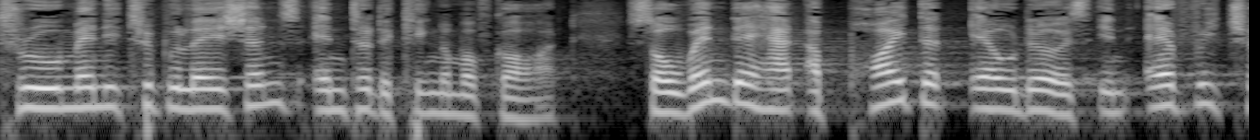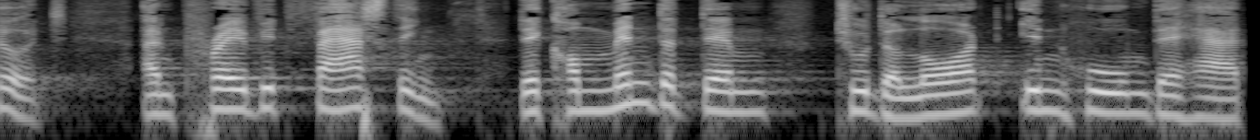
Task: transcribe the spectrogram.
through many tribulations, enter the kingdom of God. So when they had appointed elders in every church and prayed with fasting, they commended them to the Lord in whom they had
